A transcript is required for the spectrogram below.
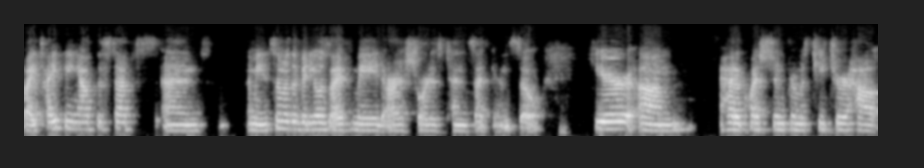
by typing out the steps. And I mean, some of the videos I've made are as short as 10 seconds. So here, um, I had a question from a teacher how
